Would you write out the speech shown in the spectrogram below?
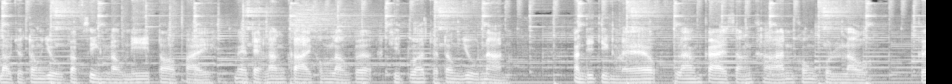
เราจะต้องอยู่กับสิ่งเหล่านี้ต่อไป แม้แต่ร่างกายของเราก็คิดว่าจะต้องอยู่นาน อันที่จริงแล้วร่างกายสังขารของคนเราก็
